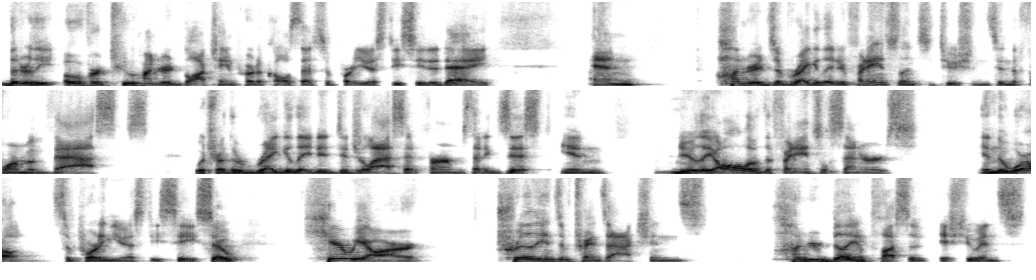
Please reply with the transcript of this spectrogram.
literally over 200 blockchain protocols that support USDC today, and hundreds of regulated financial institutions in the form of VASPs, which are the regulated digital asset firms that exist in nearly all of the financial centers in the world supporting USDC. So here we are, trillions of transactions, 100 billion plus of issuance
